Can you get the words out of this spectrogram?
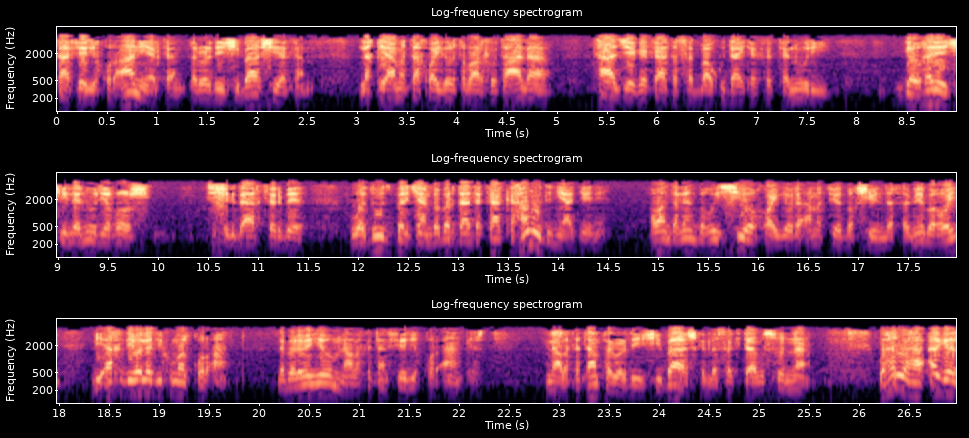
کافێری قورآانی یەکەن پەروەردەیشی باشی یەکەن. لە قیامەت خی گەورە تبارکە و تعالا تاجێگە کاتە سەر گەوهرێکی لە نووری ڕۆژ تیشکدارتر بێ. و دووز بەرجان بەبەردا دەکا کە هەموو دنیا دێنێ. ئەوان دەڵێن بەهۆی چیەوە خی گەورە ئەمە پێ بەخشین دەفەرمێ بەهۆی بئەخدی وەلەدیکم القورآن. لەبەرەوەی ئێوە مناڵەکەتان فێری قورآن کرد. مناڵەکەتان پەروەردەیشی باش کرد لەسەر کتاب سنە. و هەروەها ئەگەر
